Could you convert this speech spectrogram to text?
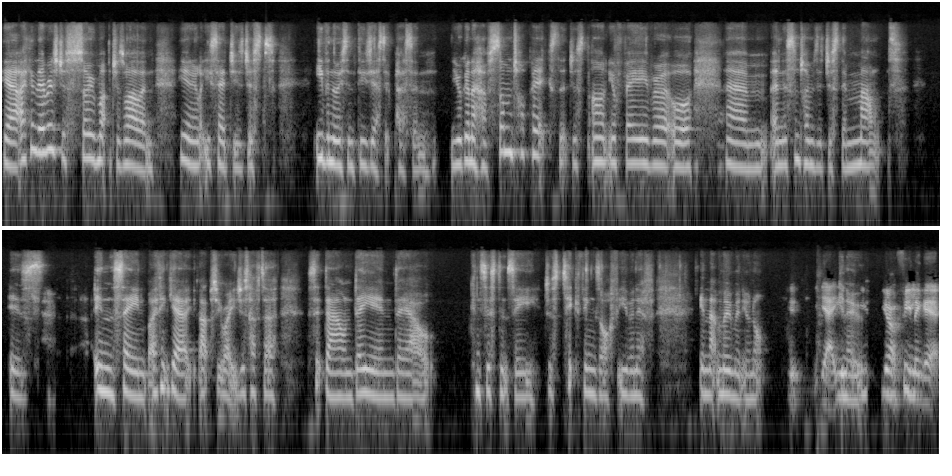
Yeah. I think there is just so much as well. And, you know, like you said, you're just, even the most enthusiastic person, you're going to have some topics that just aren't your favorite, or, um, and sometimes it's just the amount is insane. But I think, yeah, absolutely right. You just have to sit down day in, day out, consistency, just tick things off, even if in that moment you're not yeah you, you know you're not feeling it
